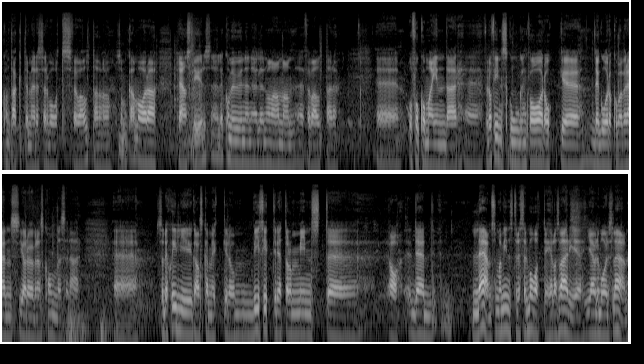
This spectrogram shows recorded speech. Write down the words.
kontakter med reservatsförvaltarna som mm. kan vara Länsstyrelsen eller kommunen eller någon annan eh, förvaltare och få komma in där. För då finns skogen kvar och det går att komma överens, göra överenskommelser där. Så det skiljer ju ganska mycket. Då. Vi sitter i ett av de minst, eh, ja, det län som har minst reservat i hela Sverige, Gävleborgs län.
